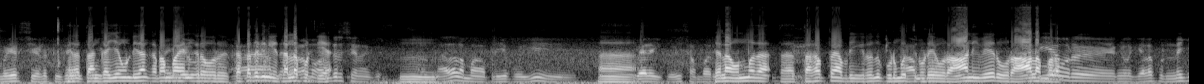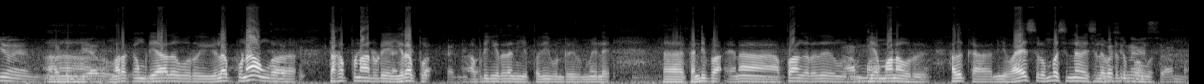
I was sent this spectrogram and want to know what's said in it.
முயற்சி எடுத்து ஏன்னா தன் கையை உண்டி தான் கடம்பாயங்கிற ஒரு கட்டத்துக்கு நீங்கள் தள்ளப்பட்டிய? வந்துருச்சு எனக்கு. அதனால நம்ம அப்படியே போய் வேலைக்கு போய் சம்பாதி ஏன்னா உண்மைதான். தகப்பன் அப்படிங்கிறது குடும்பத்தினுடைய ஒரு ஆணிவேர் ஒரு ஆலமரம். ஒரு எங்களுக்கு இழப்பு. இன்னைக்கு மறக்க முடியாத ஒரு இழப்புனா உங்க தகப்பனாருடைய இறப்பு. அப்படிங்கிறத நீங்கள் பதிவு பண்ணுறீங்க உண்மையிலே. அஹ், கண்டிப்பா. ஏன்னா அப்பாங்கிறது ஒரு முக்கியமான ஒரு அது க நீங்கள் வயசு ரொம்ப சின்ன வயசுல விட்டுட்டு போங்க.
